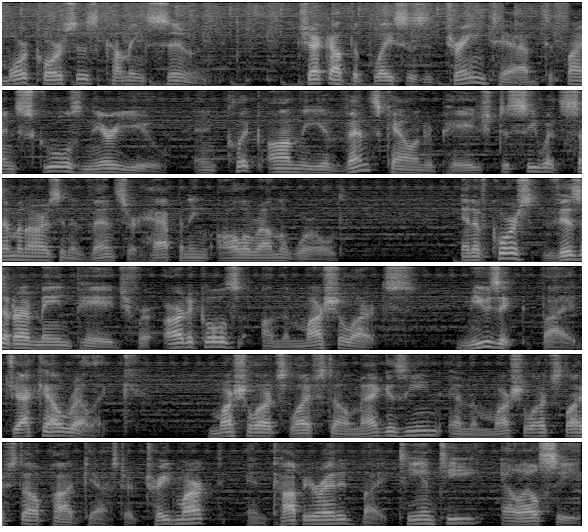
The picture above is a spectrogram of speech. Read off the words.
More courses coming soon. Check out the Places to Train tab to find schools near you and click on the events calendar page to see what seminars and events are happening all around the world. And of course, visit our main page for articles on the martial arts. Music by Jack Al Relic. Martial Arts Lifestyle Magazine and the Martial Arts Lifestyle Podcast are trademarked and copyrighted by TNT LLC.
